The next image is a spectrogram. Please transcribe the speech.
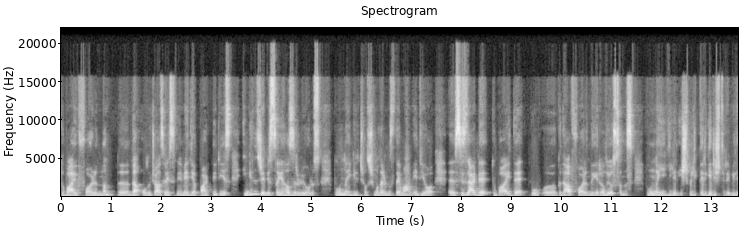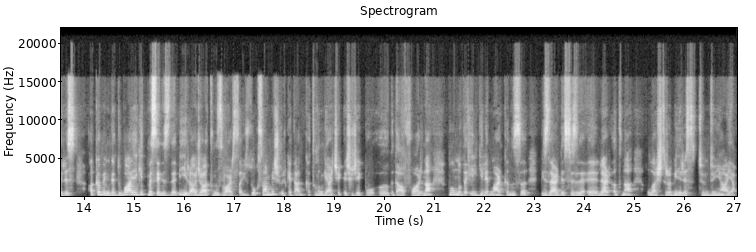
Dubai fuarının e, da olacağız. Resmi medya partneriyiz. İngilizce bir sayı hazırlıyoruz. Bununla ilgili çalışmalarımız devam ediyor. E, sizler de Dubai'de bu e, gıda fuarında yer alıyorsanız bununla ilgili işbirlikleri geliştirebiliriz. Akabinde Dubai'ye gitmeseniz de bir ihracatınız varsa 195 ülkeden katılım gerçekleşecek bu e, gıda fuarına. Bununla da ilgili markanızı bizler de sizler adına ulaştırabiliriz tüm dünyaya.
